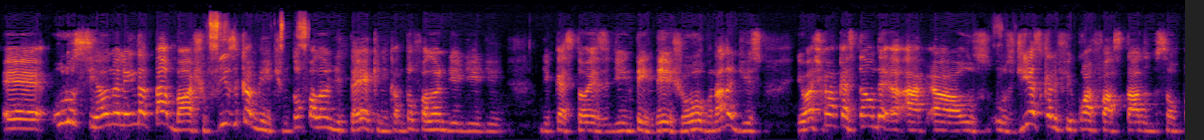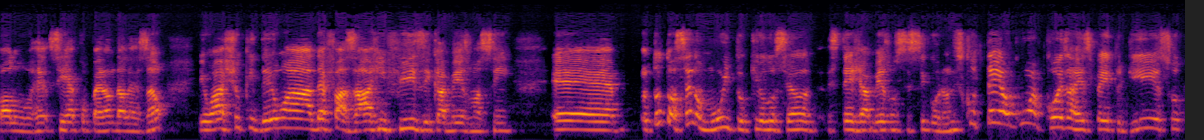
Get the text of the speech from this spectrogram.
É, o Luciano ele ainda está abaixo fisicamente, não estou falando de técnica, não estou falando de, de, de, de, questões de entender jogo, nada disso. Eu acho que é uma questão de a, a, os, os dias que ele ficou afastado do São Paulo se recuperando da lesão, eu acho que deu uma defasagem física mesmo, assim. É, eu estou torcendo muito que o Luciano esteja mesmo se segurando. Escutei alguma coisa a respeito disso,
